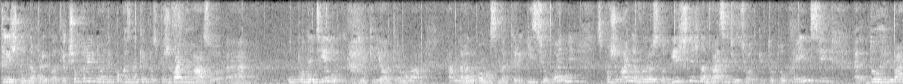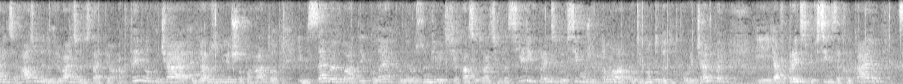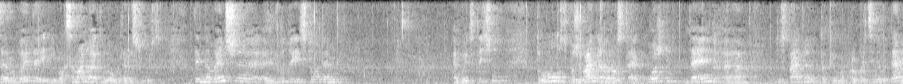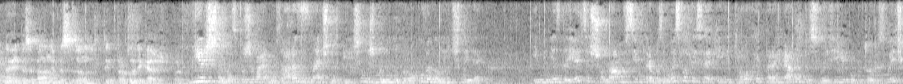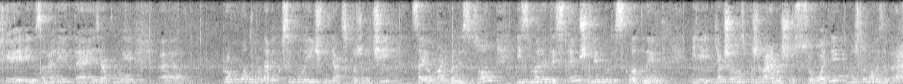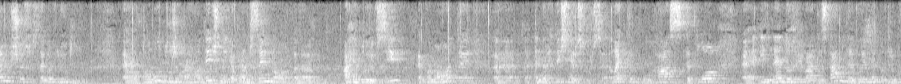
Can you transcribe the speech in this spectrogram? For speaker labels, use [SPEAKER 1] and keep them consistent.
[SPEAKER 1] тиждень, наприклад, якщо порівнювати показники по споживанню газу е, у понеділок, які я отримала там на ранковому селекторі, і сьогодні споживання виросло більш ніж на 20%. Тобто українці е, догріваються газом, не догріваються достатньо активно. Хоча я розумію, що багато і місцевої влади, і колег вони розуміють, яка ситуація у нас є, і в принципі всі можуть вдома одягнути додатковий джемпер. І я в принципі всіх закликаю це робити і максимально економити ресурс. Тим не менше, е, люди істоти егоїстичні, тому споживання росте кожен день е, достатньо такими пропорційними темпами.
[SPEAKER 2] Навіть без опалення без сезону. Ти про плити кажеш.
[SPEAKER 1] Гірше ми споживаємо зараз значно більше ніж минулого року в аналогічний день. І мені здається, що нам всім треба замислитися і трохи переглянути свої побутові звички, і взагалі те, як ми е, проходимо навіть психологічно як споживачі цей опалювальний сезон, і змиритись з тим, що він буде складним. І якщо ми споживаємо щось сьогодні, можливо, ми забираємо щось у себе в лютому. Е, Тому дуже прагматично я прям сильно е, агітую всіх економити е, енергетичні ресурси, електрику, газ, тепло і не догріватись там, де ви не потребуєте.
